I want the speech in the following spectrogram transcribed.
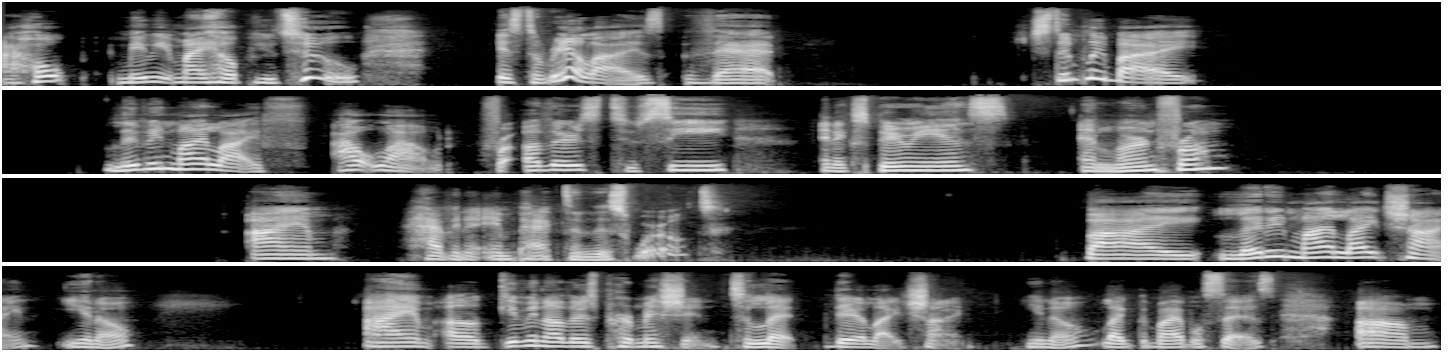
I hope maybe it might help you too, is to realize that simply by living my life out loud for others to see and experience and learn from, I am having an impact in this world. By letting my light shine, you know, I am uh, giving others permission to let their light shine, you know, like the Bible says. Um,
